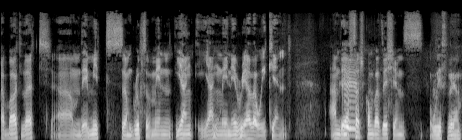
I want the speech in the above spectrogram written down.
about that. Um, they meet some groups of men, young young men, every other weekend, and they mm. have hmm. such conversations with them.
